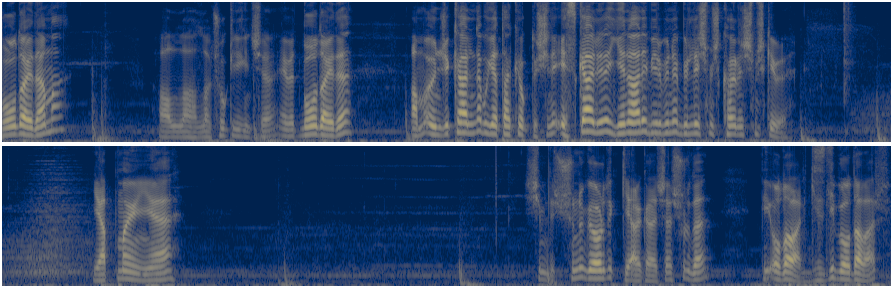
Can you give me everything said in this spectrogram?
Bu odaydı ama. Allah Allah çok ilginç ya. Evet bu odaydı. Ama önceki halinde bu yatak yoktu. Şimdi eski haliyle yeni hali birbirine birleşmiş, karışmış gibi. Yapmayın ya. Şimdi şunu gördük ki arkadaşlar şurada bir oda var. Gizli bir oda var.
